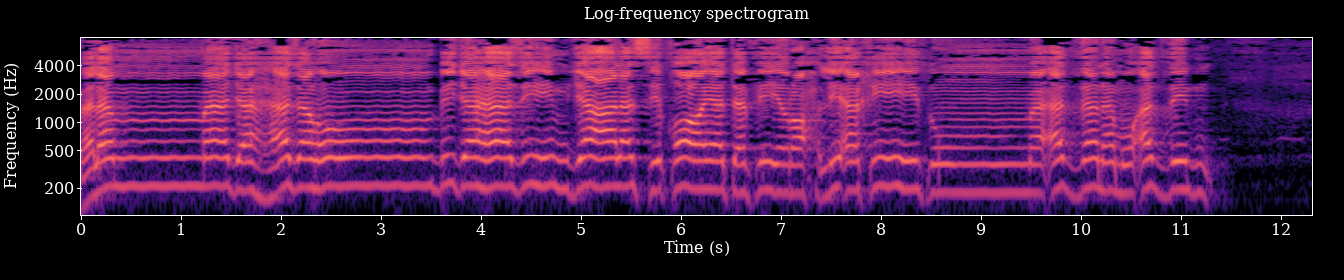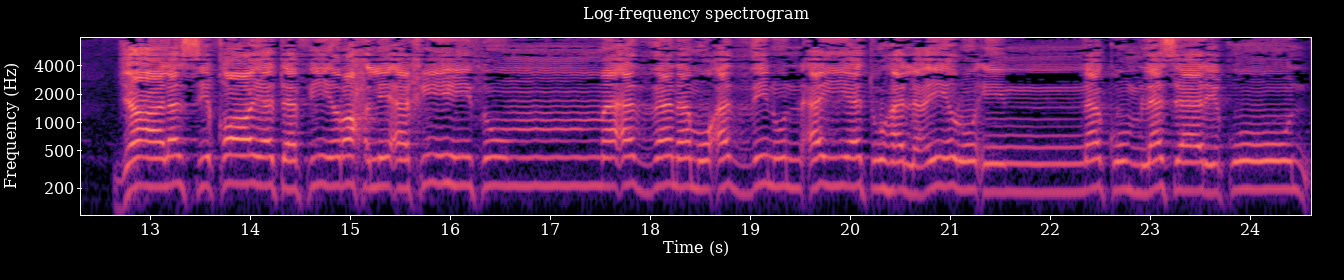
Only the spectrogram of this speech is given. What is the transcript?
فلما جهزهم بجهازهم جعل السقاية في رحل أخيه ثم أذن مؤذن. جعل السقاية في رحل أخيه ثم أذن مؤذن. أيتها العير إنكم لسارقون.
